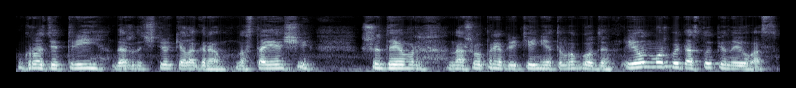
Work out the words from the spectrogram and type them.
в грозде 3, даже до 4 килограмм. Настоящий шедевр нашего приобретения этого года. И он может быть доступен и у вас.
